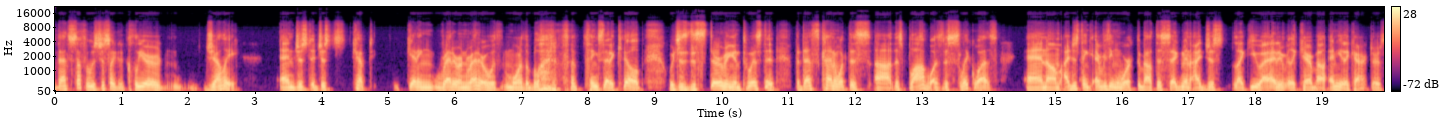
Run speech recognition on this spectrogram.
that stuff it was just like a clear jelly, and just it just kept getting redder and redder with more of the blood of the things that it killed, which is disturbing and twisted. But that's kind of what this uh, this blob was, this slick was. And um, I just think everything worked about this segment. I just like you, I, I didn't really care about any of the characters.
